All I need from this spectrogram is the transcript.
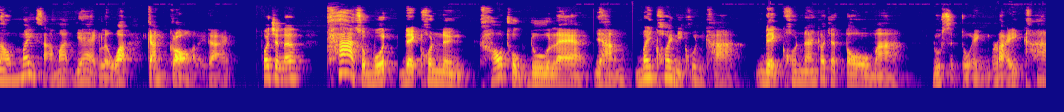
เราไม่สามารถแยกหรือว่ากันกรองอะไรได้ เพราะฉะนั้น ถ้าสมมุติเด็กคนหนึ่งเขาถูกดูแลอย่างไม่ค่อยมีคุณค่า เด็กคนนั้นก็จะโตมารู้สึกตัวเองไร้ค่า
